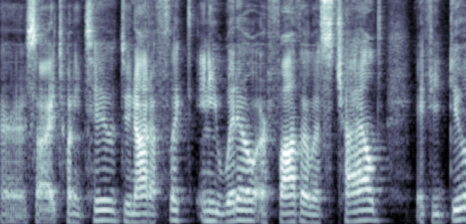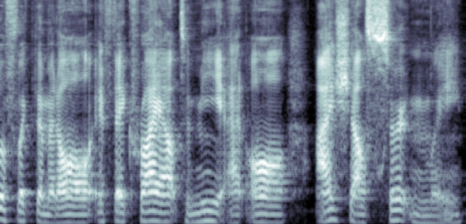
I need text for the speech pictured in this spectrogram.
or sorry, 22, do not afflict any widow or fatherless child. If you do afflict them at all, if they cry out to me at all, I shall certainly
